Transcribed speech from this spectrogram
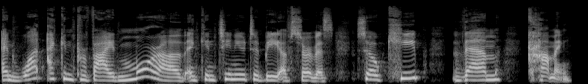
and what I can provide more of and continue to be of service. So keep them coming.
